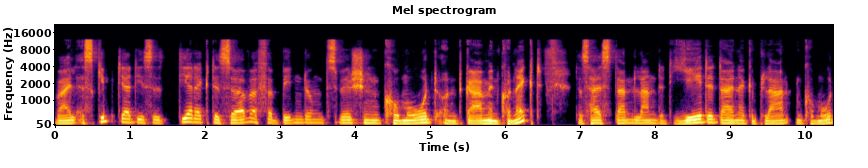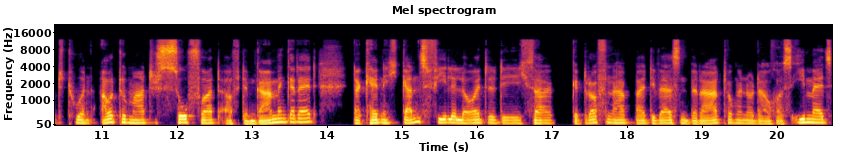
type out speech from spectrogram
Weil es gibt ja diese direkte Serververbindung zwischen Komoot und Garmin Connect. Das heißt, dann landet jede deiner geplanten Komoot-Touren automatisch sofort auf dem Garmin-Gerät. Da kenne ich ganz viele Leute, die ich sage, getroffen habe bei diversen Beratungen oder auch aus E-Mails,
